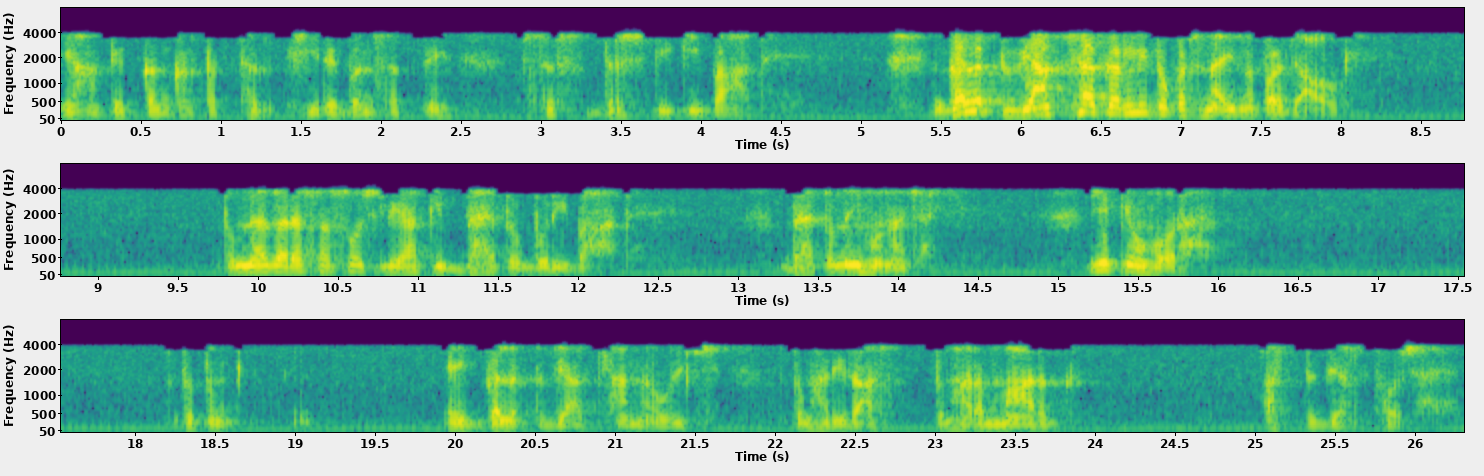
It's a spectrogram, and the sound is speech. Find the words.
यहाँ के कंकड़ पत्थर हीरे बन सकते हैं। सिर्फ़ दृष्टि की बात है। गलत व्याख्या कर ली तो कठिनाई में पड़ जाओगे। तुमने अगर ऐसा सोच लिया कि भय तो बुरी बात है। भय तो नहीं होना चाहिए। ये क्यों हो रहा है? तो तुम एक गलत व्याख्या में उलझ। तुम्हारी रास, तुम्हारा मार्ग अस्त व्यस्त हो जाएगा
